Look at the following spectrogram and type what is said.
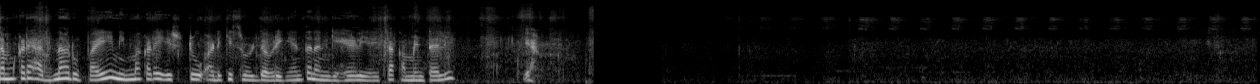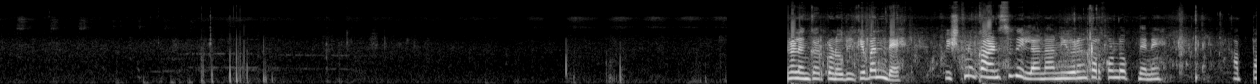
ನಮ್ಮ ಕಡೆ ಹದಿನಾರು ರೂಪಾಯಿ, ನಿಮ್ಮ ಕಡೆ ಎಷ್ಟು ಅಡಿಕೆ ಸುಳಿದವರಿಗೆ ಅಂತ ನನಗೆ ಹೇಳಿ, ಆಯಿತಾ ಕಮೆಂಟಲ್ಲಿ ಯಾ. ಗಳನ್ನು ಕರ್ಕೊಂಡು ಹೋಗ್ಲಿಕ್ಕೆ ಬಂದೆ. ವಿಷ್ಣು ಕಾಣಿಸೋದಿಲ್ಲ, ನಾನು ಇವ್ರನ್ನ ಕರ್ಕೊಂಡು ಹೋಗ್ತೇನೆ. ಅಪ್ಪ,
